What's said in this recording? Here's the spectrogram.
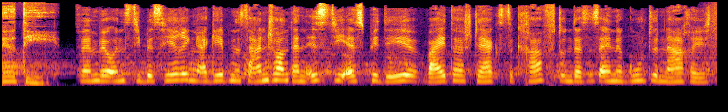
ARD. Wenn wir uns die bisherigen Ergebnisse anschauen, dann ist die SPD weiter stärkste Kraft und das ist eine gute Nachricht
